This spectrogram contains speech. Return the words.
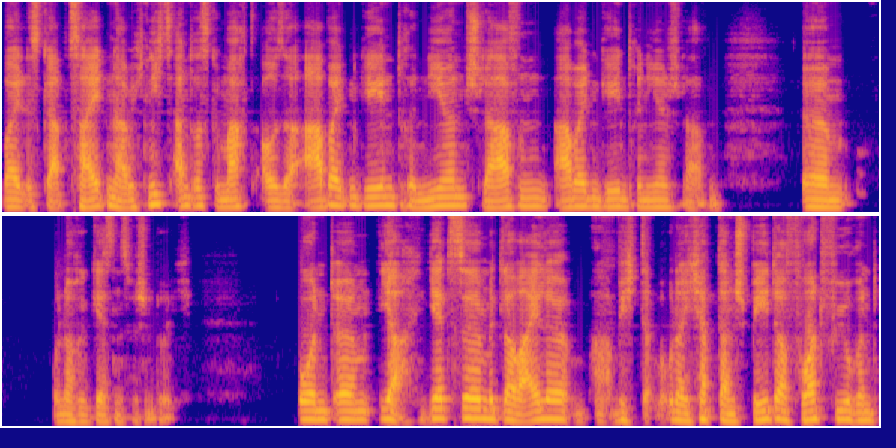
weil es gab Zeiten, da habe ich nichts anderes gemacht, außer arbeiten gehen, trainieren, schlafen, arbeiten gehen, trainieren, schlafen. Ähm, und noch gegessen zwischendurch. Und ähm, ja, jetzt äh, mittlerweile habe ich, da, oder ich habe dann später fortführend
